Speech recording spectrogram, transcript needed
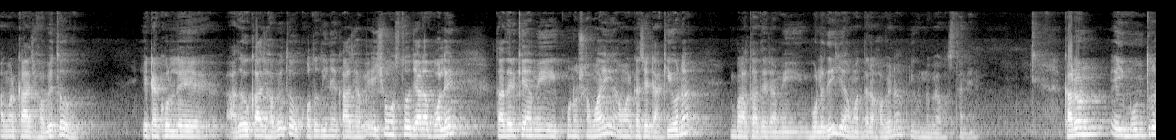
আমার কাজ হবে তো? এটা করলে আদৌ কাজ হবে তো? কতদিনে কাজ হবে? এই সমস্ত যারা বলে, তাদেরকে আমি কোনো সময় আমার কাছে ডাকিও না বা তাদের আমি বলে দিই যে আমার দ্বারা হবে না, আপনি অন্য ব্যবস্থা নেন। কারণ এই মন্ত্র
